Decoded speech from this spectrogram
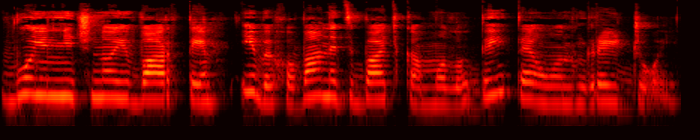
воїн нічної варти, і вихованець батька молодий Теон Грейджой.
